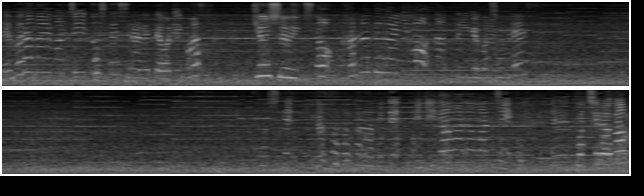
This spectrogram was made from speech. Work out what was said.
眠らない町として知られております九州一の歓楽街にもなっている場所です。そして皆様から見て右側の町、えーこちらが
